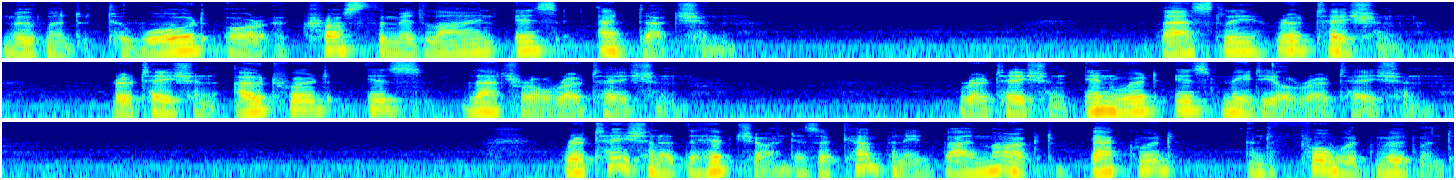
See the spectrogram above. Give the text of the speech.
Movement toward or across the midline is adduction. Lastly, rotation. Rotation outward is lateral rotation. Rotation inward is medial rotation. Rotation at the hip joint is accompanied by marked backward and forward movement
